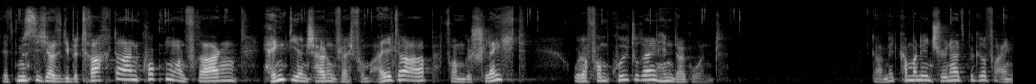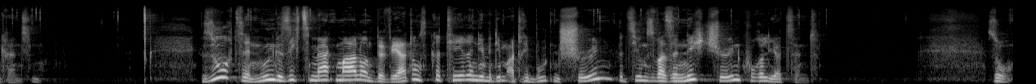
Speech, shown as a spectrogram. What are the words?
Jetzt müsste ich also die Betrachter angucken und fragen, hängt die Entscheidung vielleicht vom Alter ab, vom Geschlecht oder vom kulturellen Hintergrund? Damit kann man den Schönheitsbegriff eingrenzen. Gesucht sind nun Gesichtsmerkmale und Bewertungskriterien, die mit dem Attributen schön bzw. nicht schön korreliert sind. So,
